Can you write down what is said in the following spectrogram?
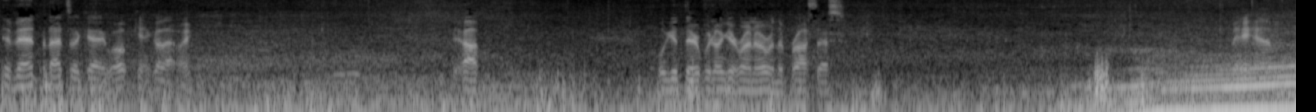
event, but that's okay. Well, can't go that way. Yeah. We'll get there if we don't get run over in the process. Mayhem.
